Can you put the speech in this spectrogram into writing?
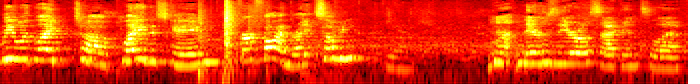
we would like to play this game for fun, right, Sammy? There's zero seconds left.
